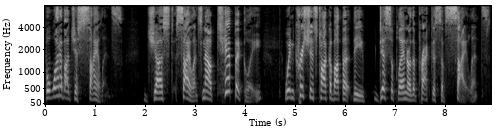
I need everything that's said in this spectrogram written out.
But what about just silence? Just silence. Now, typically, when Christians talk about the the discipline or the practice of silence,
